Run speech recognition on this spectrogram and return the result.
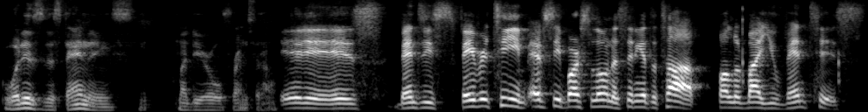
What is the standings, my dear old friend Sal? It is Benzi's favorite team, FC Barcelona, sitting at the top, followed by Juventus,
